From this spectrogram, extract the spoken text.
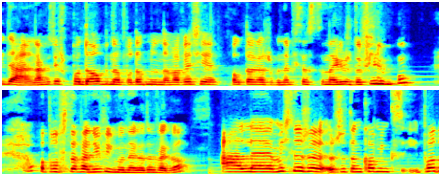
idealna, chociaż podobno, podobno namawia się autora, żeby napisał scenariusz do filmu o powstawaniu filmu narodowego, ale myślę, że, że ten komiks po,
